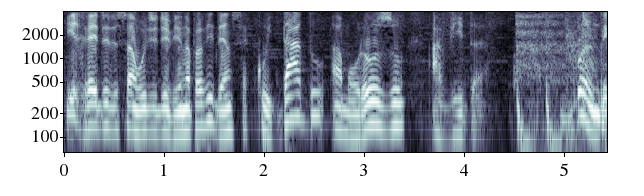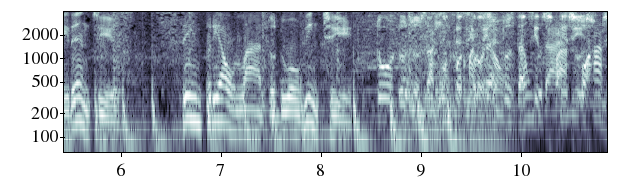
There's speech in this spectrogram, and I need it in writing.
E Rede de Saúde Divina Providência, cuidado amoroso à vida. Bandeirantes, sempre ao lado do ouvinte. Todos os acontecimentos da cidade, os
